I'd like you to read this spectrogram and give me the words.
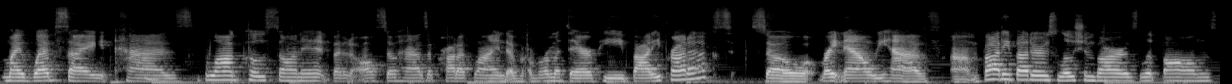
my website has blog posts on it, but it also has a product line of aromatherapy body products. So right now we have um, body butters, lotion bars, lip balms,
